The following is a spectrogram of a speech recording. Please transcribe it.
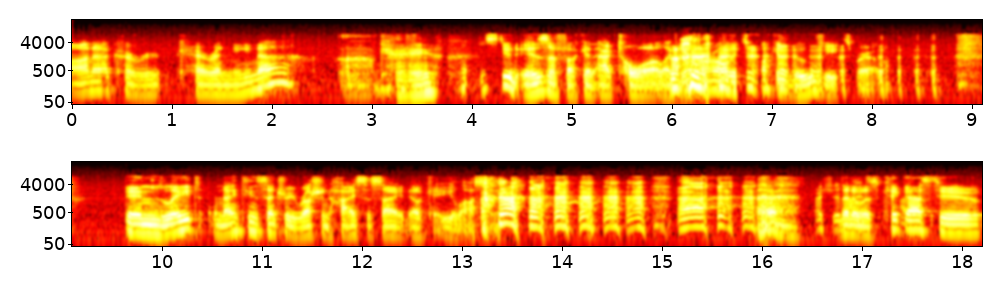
Anna Kar- Karenina. Okay. This dude is a fucking actor. Like, what are all these fucking movies, bro? In late 19th century Russian high society. Okay, you lost me. then it was Kick Ass 2,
